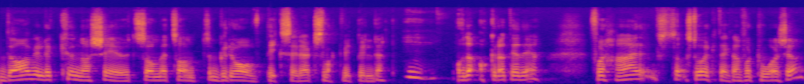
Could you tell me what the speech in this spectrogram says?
da vil det kunne se ut som et sånt grovpikselert svart-hvitt-bilde. Og det er akkurat det det er. For her sto arkitektene for to år siden,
